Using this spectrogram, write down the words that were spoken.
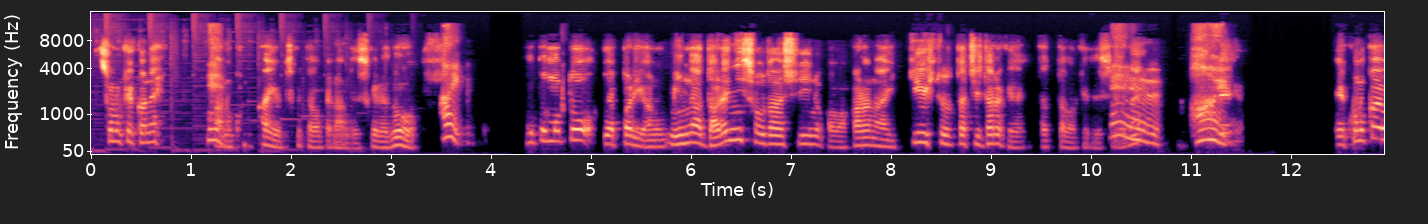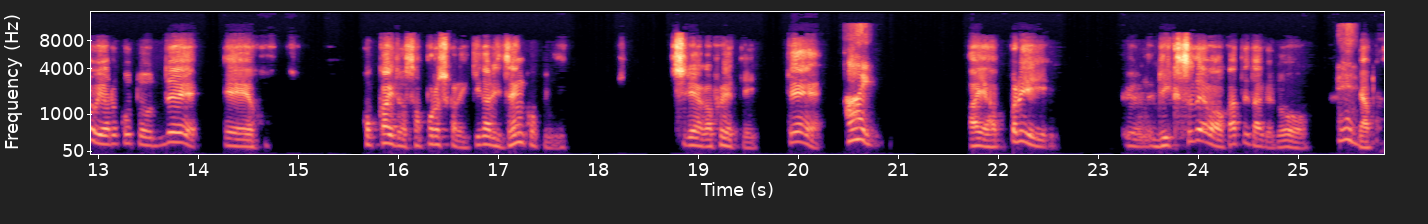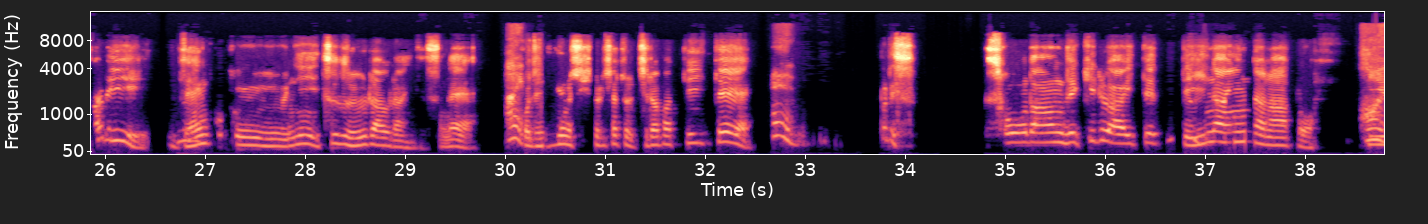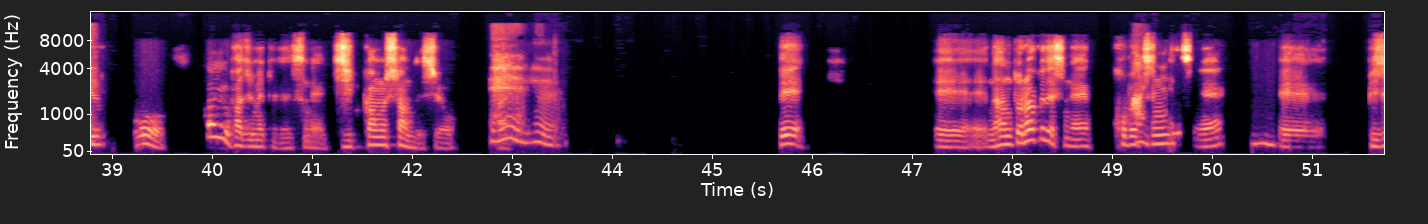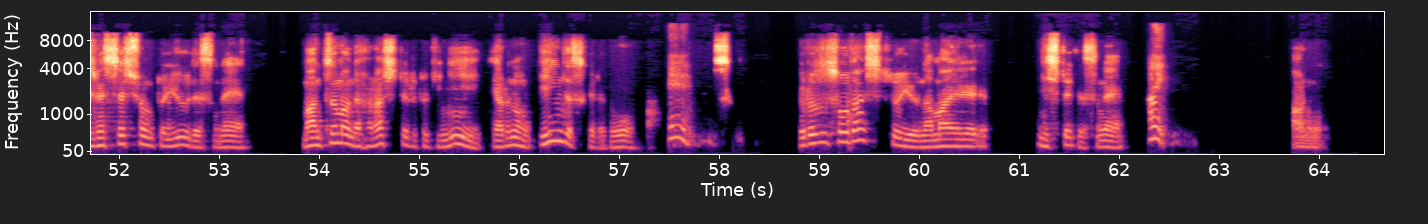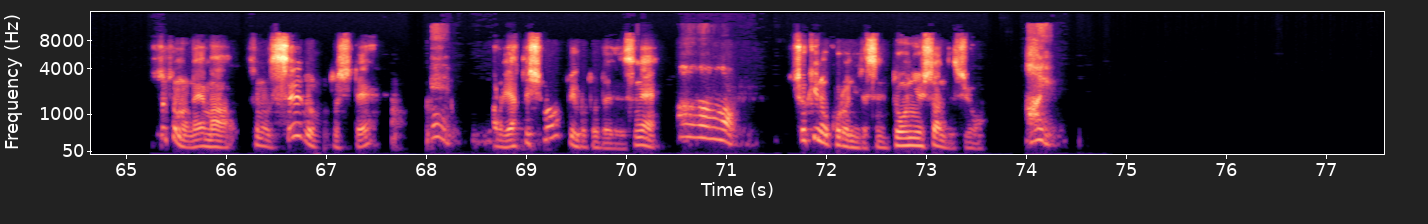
その結果ね、ええあの、この会を作ったわけなんですけれど、はい。もともと、やっぱり、あの、みんな誰に相談していいのかわからないっていう人たちだらけだったわけですえよね。えはい。でえこの会をやることで、えー北海道札幌市からいきなり全国に知り合いが増えていって、はい。あ、やっぱり、うん理屈では分かってたけど、ええやっぱり全国に津々浦々にですね、はい個。人事業主一人社長散らばっていて、やっええぱりす相談できる相手っていないんだな、とはい。いうのを、会を始めてですね、実感をしたんですよ。ええええ。で、えーなんとなくですね、個別にですね、うん。えービジネスセッションというですね、マンツーマンで話してるときにやるのもいいんですけれど、ええ。よろず相談室という名前にしてですね、はい。あの、一つのね、まあ、その制度として、ええあの、やってしまうということでですね、ああ、初期の頃にですね、導入したんですよ。はい。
